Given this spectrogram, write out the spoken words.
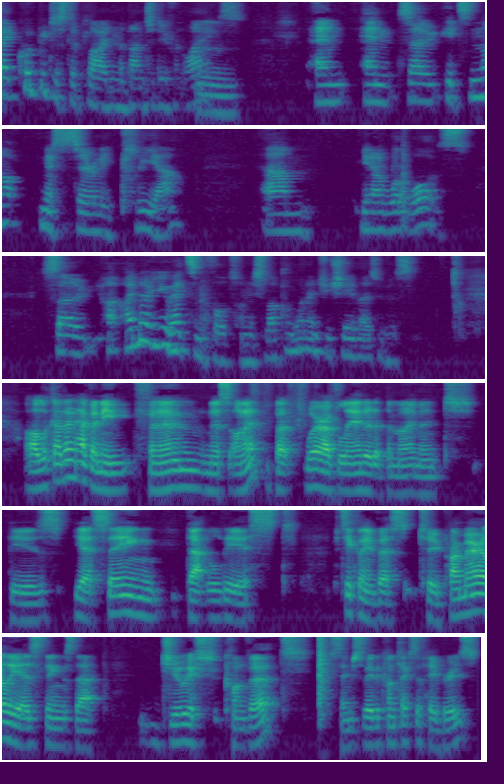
that could be just applied in a bunch of different ways. And and so it's not necessarily clear, um, you know, what it was. So I, I know you had some thoughts on this, Lachlan. Why don't you share those with us? Oh, look, I don't have any firmness on it, but where I've landed at the moment is, yeah, seeing that list, particularly in verse 2, primarily as things that Jewish converts, seems to be the context of Hebrews,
